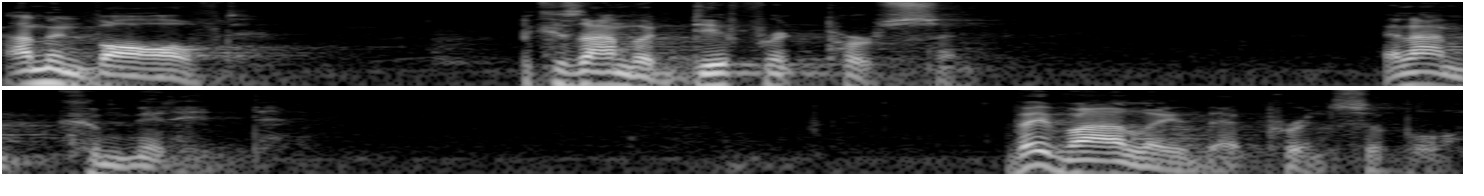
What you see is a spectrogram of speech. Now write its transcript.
I'm involved because I'm a different person and I'm committed. They violated that principle.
